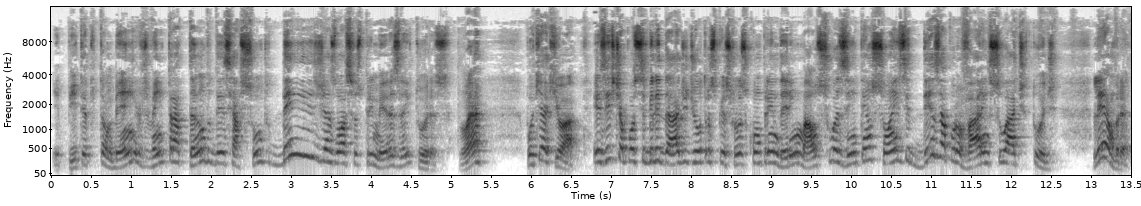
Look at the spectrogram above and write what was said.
Epíteto também vem tratando desse assunto desde as nossas primeiras leituras, não é? Porque aqui, ó, existe a possibilidade de outras pessoas compreenderem mal suas intenções e desaprovarem sua atitude. Lembra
